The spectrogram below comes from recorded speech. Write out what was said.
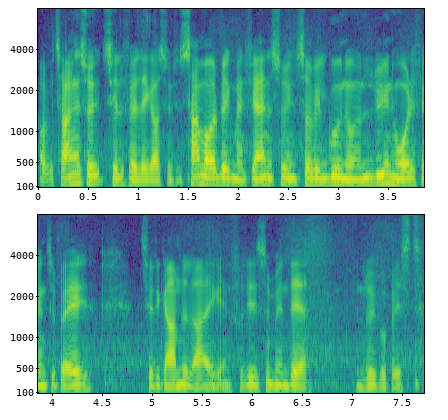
Og ved Tangesø tilfælde, ikke? også i samme øjeblik, man fjerner søen, så vil Gud nå lynhurtigt finde tilbage til det gamle leje igen, for det er simpelthen der, den løber bedst.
